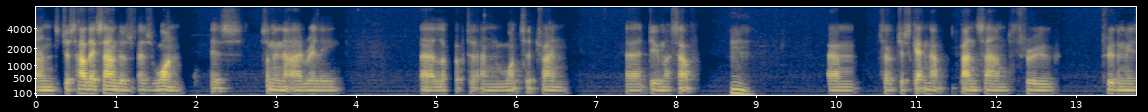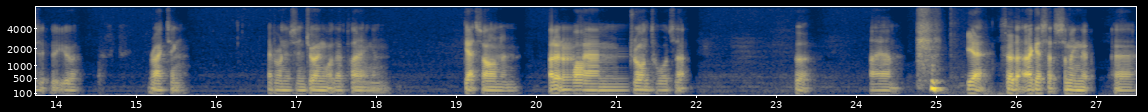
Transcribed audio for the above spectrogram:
and just how they sound as as one is something that I really uh, look up to and want to try and uh, do myself. Hmm. Um, so just getting that band sound through through the music that you're writing. Everyone is enjoying what they're playing and gets on, and I don't know why I'm drawn towards that, but I am. yeah, so that, I guess that's something that uh,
